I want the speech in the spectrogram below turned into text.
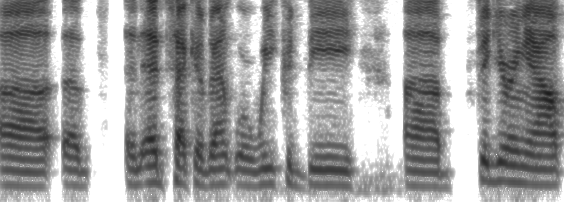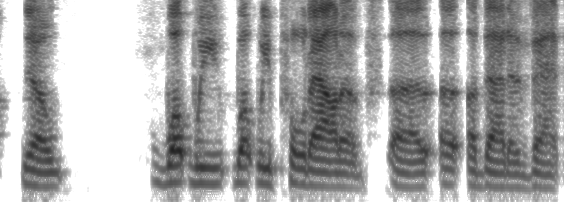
uh, a, an EdTech event where we could be uh, figuring out, you know, what we what we pulled out of uh, of that event.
